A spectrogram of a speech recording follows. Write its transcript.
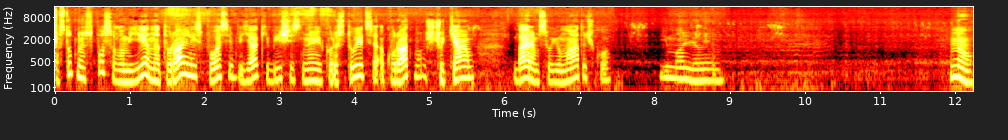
Наступним способом є натуральний спосіб, як і більшість нею користується акуратно, з чуттям. Беремо свою маточку і малюємо. Ну,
